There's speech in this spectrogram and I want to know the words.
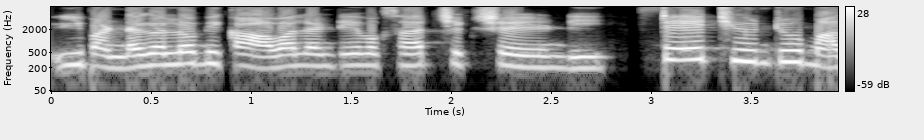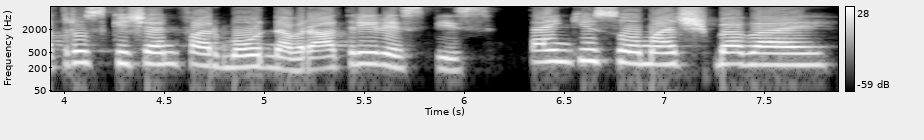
ఈ పండగల్లో మీకు కావాలంటే ఒకసారి చెక్ చేయండి. Stay tune to Mathru's kitchen for more Navaratri recipes. Thank you so much bye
